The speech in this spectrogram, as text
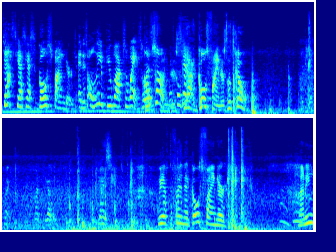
yes, yes, yes, Ghost Finders, and it's only a few blocks away, so let's go, finders. let's go get yeah, it. ghost finders. Let's go. Okay, quick. Come on, together. Guys, we have to find that ghost finder. Honey,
